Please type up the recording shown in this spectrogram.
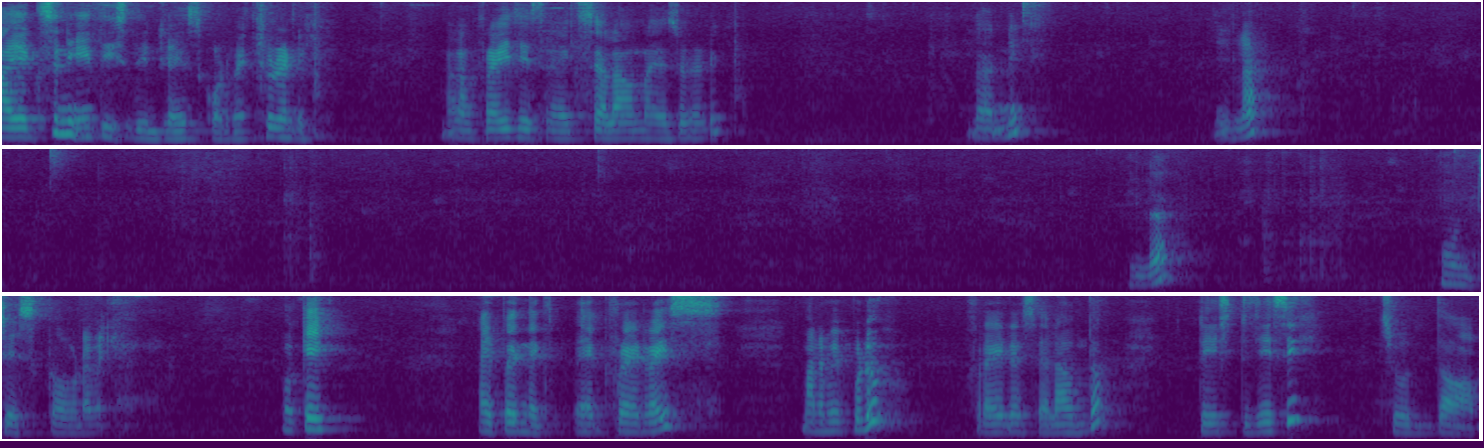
ఆ ఎగ్స్ని తీసి దీంట్లో వేసుకోవడమే. చూడండి మనం ఫ్రై చేసిన ఎగ్స్ ఎలా ఉన్నాయో చూడండి. దాన్ని ఇలా ఇలా ఉంచేసుకోవడమే. ఓకే అయిపోయింది ఎగ్ ఎగ్ ఫ్రైడ్ రైస్. మనం ఇప్పుడు ఫ్రైడ్ రైస్ ఎలా ఉందో టేస్ట్ చేసి చూద్దాం.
